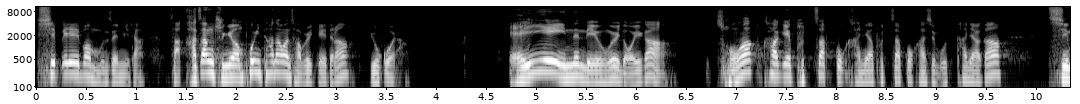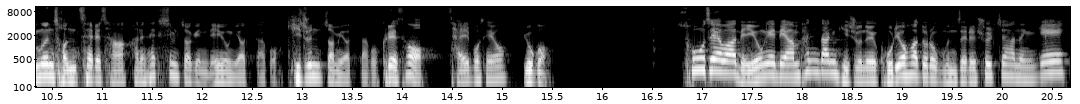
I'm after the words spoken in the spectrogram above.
11번 문제입니다. 자 가장 중요한 포인트 하나만 잡을게 얘들아 요거야. A에 있는 내용을 너희가 정확하게 붙잡고 가냐 붙잡고 가지 못하냐가 지문 전체를 장악하는 핵심적인 내용이었다고 기준점이었다고 그래서 잘 보세요 요거 소재와 내용에 대한 판단 기준을 고려하도록 문제를 출제하는 게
